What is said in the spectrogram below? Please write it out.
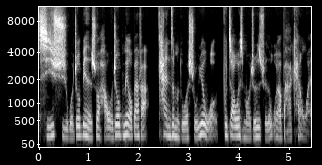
期许，我就变得说好，我就没有办法看这么多书，因为我不知道为什么，我就是觉得我要把它看完。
